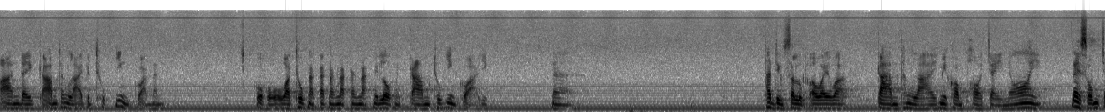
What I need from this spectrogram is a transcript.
ปานใดกามทั้งหลายเป็นทุกข์ยิ่งกว่านั้นโอ้โหว่าทุกข์หนักหนักหนักหนักหนักในโลกนี่กามทุกข์ยิ่งกว่าอีกนะท่านจึงสรุปเอาไว้ว่า กามทั้งหลายมีความพอใจน้อย ได้สมใจ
